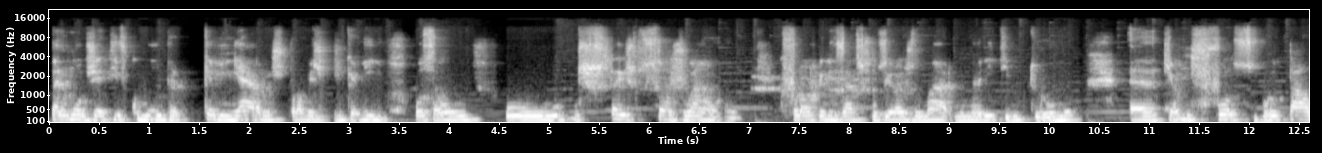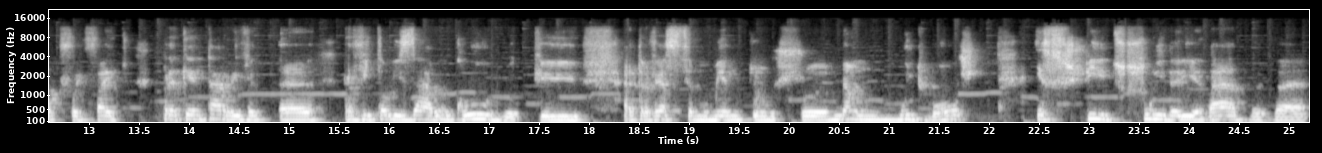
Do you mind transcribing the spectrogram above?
para um objetivo comum, para caminharmos para o mesmo caminho. Ou seja, um, o, os festejos de São João, que foram organizados pelos Heróis do Mar no Marítimo de Turumo, uh, que é um esforço brutal que foi feito para tentar uh, revitalizar um clube que atravessa momentos uh, não muito bons. Esse espírito de solidariedade da,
